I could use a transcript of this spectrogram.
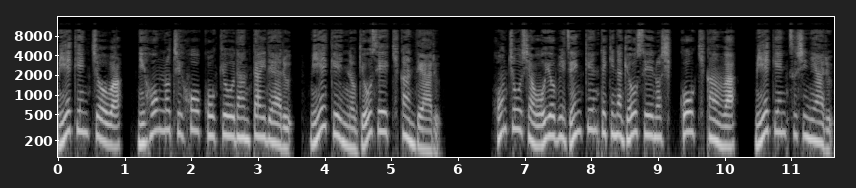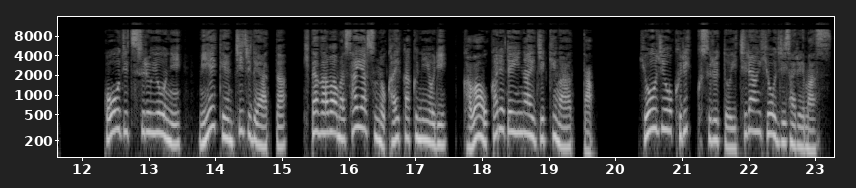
三重県庁は日本の地方公共団体である三重県の行政機関である。本庁舎及び全県的な行政の執行機関は三重県津市にある。口述するように三重県知事であった北川正康の改革により蚊は置かれていない時期があった。表示をクリックすると一覧表示されます。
